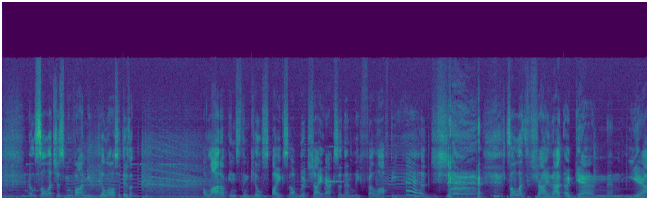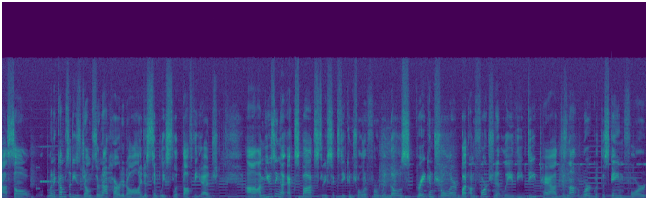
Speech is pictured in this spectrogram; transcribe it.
so let's just move on. You, you'll notice that there's a, a lot of instant kill spikes of which I accidentally fell off the edge. so let's try that again. And yeah, so when it comes to these jumps, they're not hard at all. I just simply slipped off the edge. Uh, I'm using an Xbox 360 controller for Windows. Great controller, but unfortunately the D-pad does not work with this game for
